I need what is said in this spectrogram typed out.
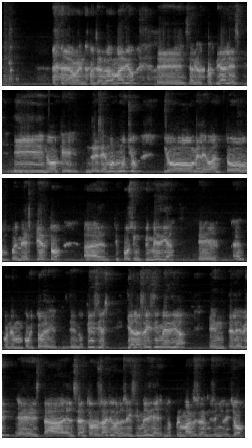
bueno, un saludo a Mario, eh, saludos cordiales y no, que recemos mucho. Yo me levanto, pues me despierto al tipo cinco y media, eh, ponemos un poquito de, noticias y a las seis y media en Televid eh, está el Santo Rosario, a las seis y media nos ponemos a rezar mi señor y yo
